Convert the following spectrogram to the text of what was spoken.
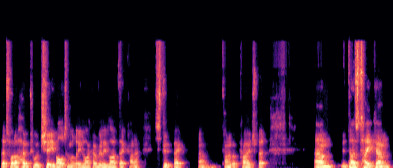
that's what I hope to achieve ultimately. Like I really love that kind of stripped back um, kind of approach, but um, it does take um,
